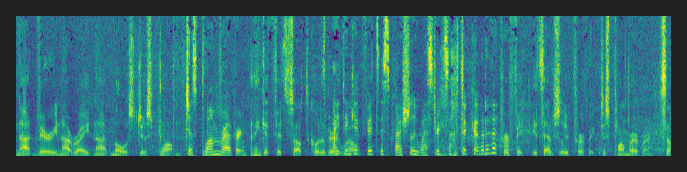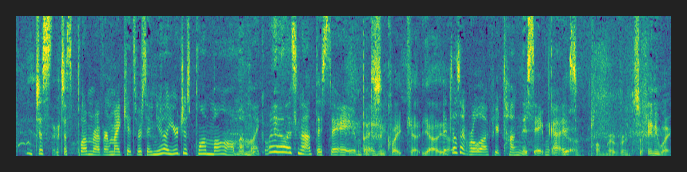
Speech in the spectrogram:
Not very, not right, not most, just plum. Just Plum Reverend. I think it fits South Dakota very well. I think well. it fits especially Western South Dakota. perfect. It's absolutely perfect. Just plum reverend. So Just, just Plum Reverend. My kids were saying, "Yeah, you're just Plum Mom." I'm like, "Well, it's not the same, it but doesn't quite cat. Yeah, yeah. it doesn't roll off your tongue the same, guys." Yeah, plum reverend. So anyway,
